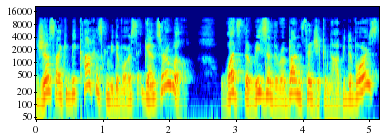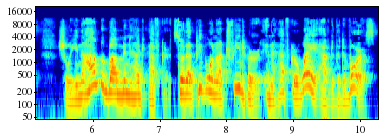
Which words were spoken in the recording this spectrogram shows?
just like a pikachas can be divorced against her will. What's the reason the Rabban said she cannot be divorced? So that people will not treat her in a hefker way after the divorce.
